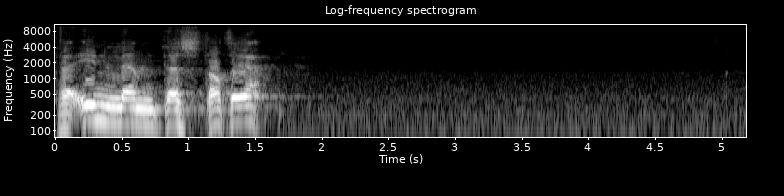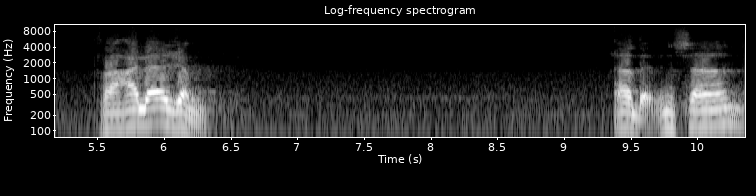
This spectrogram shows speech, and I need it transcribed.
فإن لم تستطع فعلى جنب. هذا الإنسان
